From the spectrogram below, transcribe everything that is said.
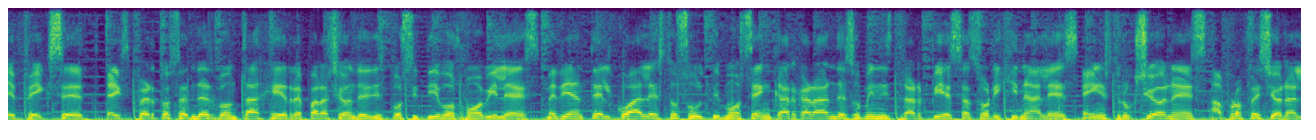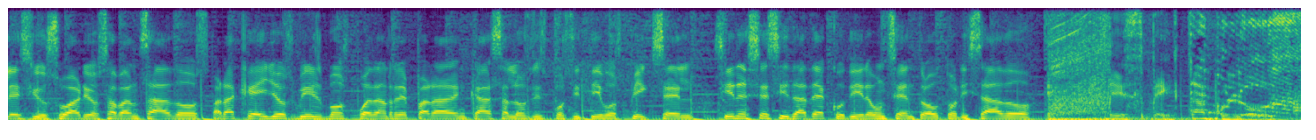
iFixit, expertos en desmontaje y reparación de dispositivos móviles, mediante el cual estos últimos se encargarán de suministrar piezas originales e instrucciones a profesionales y usuarios avanzados para que ellos mismos puedan reparar en casa los dispositivos Pixel sin necesidad de acudir a un centro autorizado. Espectáculos.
